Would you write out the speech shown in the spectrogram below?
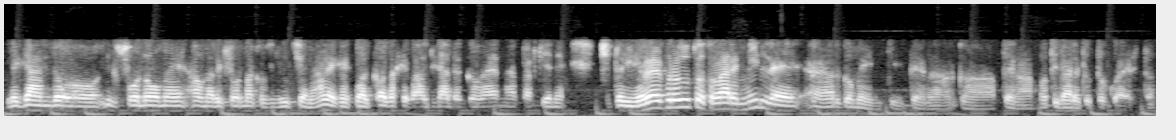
legando, il suo nome a una riforma costituzionale che è qualcosa che va al di là del governo e appartiene ai cittadini, avrebbe potuto trovare mille uh, argomenti per, per motivare tutto questo,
